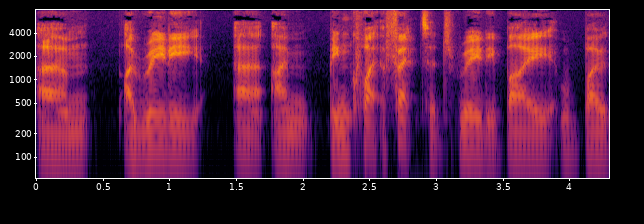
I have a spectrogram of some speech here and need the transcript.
um, I really uh, I'm being quite affected really by by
